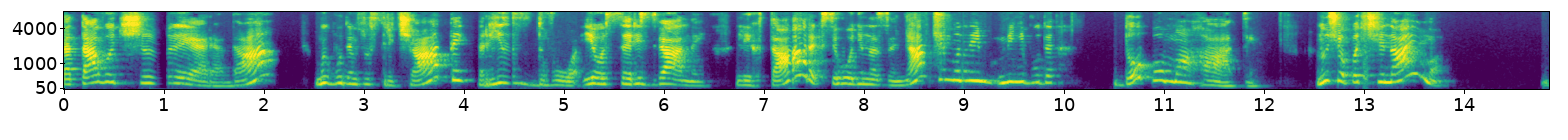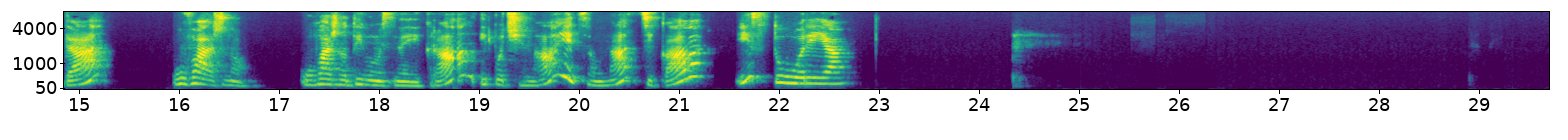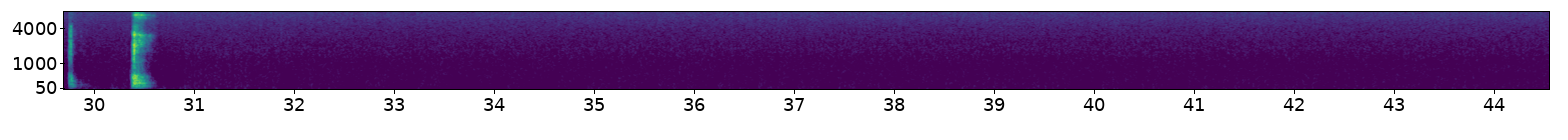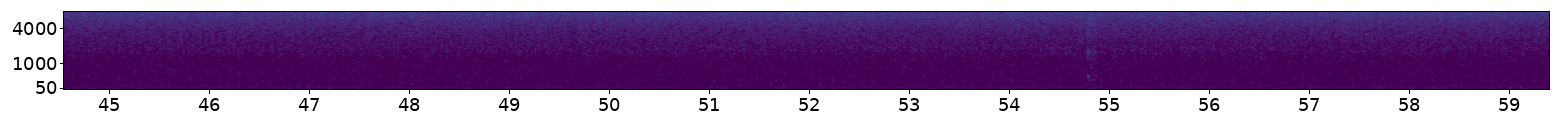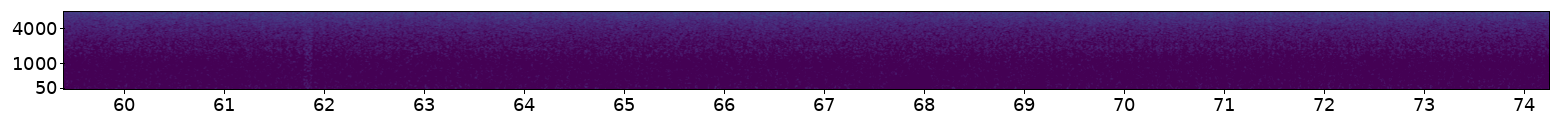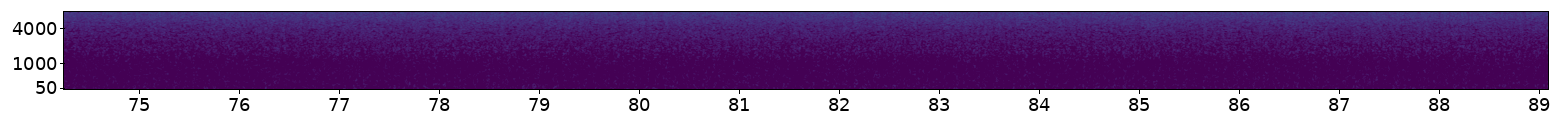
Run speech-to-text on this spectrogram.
свята вечеря, да? ми будемо зустрічати Різдво. І ось це різдвяний ліхтарик сьогодні на занятті мені, мені буде допомагати. Ну що, починаємо? Да? Уважно, уважно дивимось на екран, і починається у нас цікава історія.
